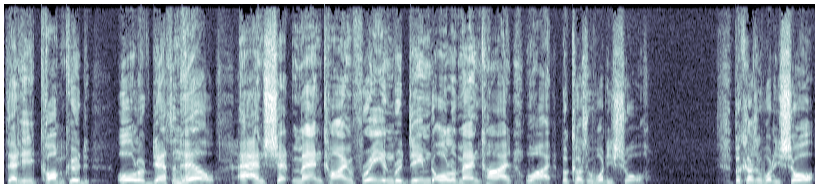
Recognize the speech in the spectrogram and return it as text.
that he conquered all of death and hell and set mankind free and redeemed all of mankind. Why? Because of what he saw. Because of what he saw.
